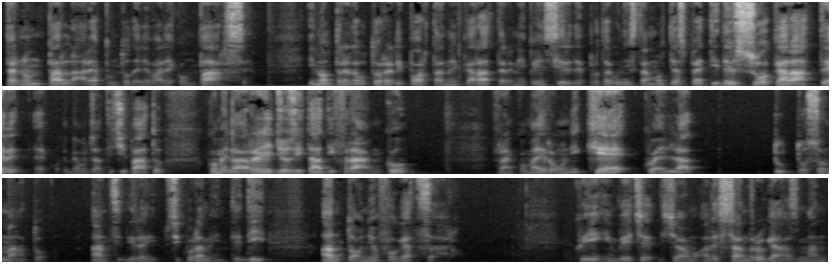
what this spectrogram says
per non parlare appunto delle varie comparse. Inoltre l'autore riporta nel carattere e nei pensieri del protagonista molti aspetti del suo carattere, ecco, l'abbiamo già anticipato, come la religiosità di Franco, Franco Maironi, che è quella tutto sommato, anzi direi sicuramente, di Antonio Fogazzaro. Qui invece diciamo Alessandro Gasman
